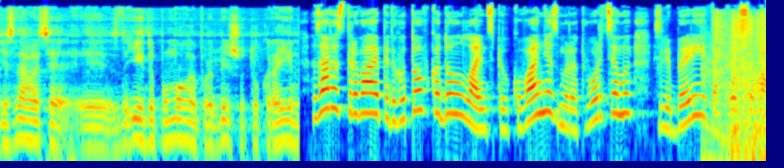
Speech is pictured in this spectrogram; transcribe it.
дізналися е, з їх допомогою про більшу ту країну. Зараз триває підготовка до онлайн-спілкування з миротворцями з Ліберії та Косова.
